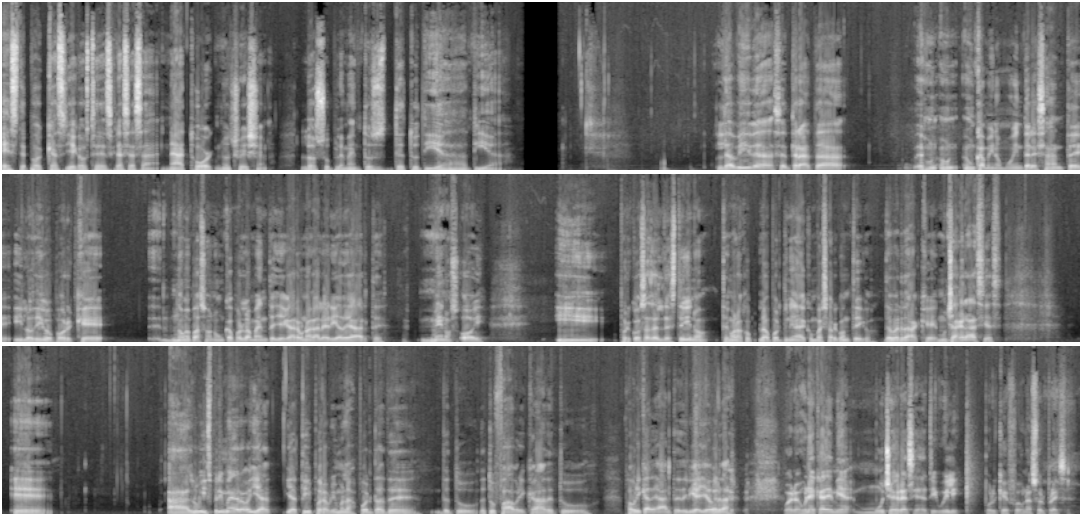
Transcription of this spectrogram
Este podcast llega a ustedes gracias a Natork Nutrition, los suplementos de tu día a día. La vida se trata, es un, camino muy interesante y lo digo porque no me pasó nunca por la mente llegar a una galería de arte, menos hoy, y por cosas del destino tengo la, oportunidad de conversar contigo. De verdad que muchas gracias. Eh, a Luis primero y a, ti por abrirme las puertas de, tu, de tu fábrica, de tu fábrica de arte, diría yo, ¿verdad? bueno, es una academia. Muchas gracias a ti, Willy, porque fue una sorpresa.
